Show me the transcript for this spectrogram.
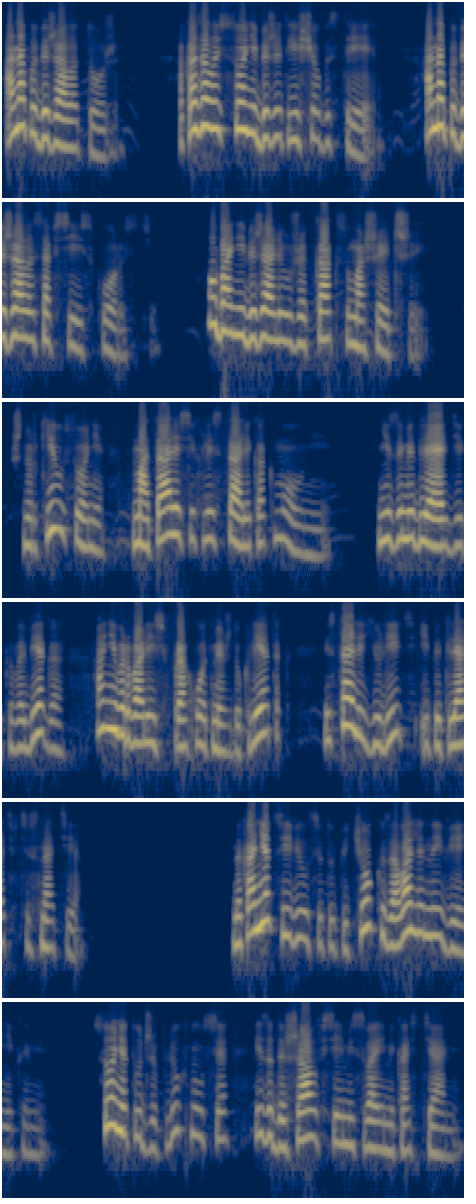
Она побежала тоже. Оказалось, Соня бежит еще быстрее. Она побежала со всей скоростью. Оба они бежали уже как сумасшедшие. Шнурки у Сони мотались и хлестали, как молнии. Не замедляя дикого бега, они ворвались в проход между клеток и стали юлить и петлять в тесноте. Наконец явился тупичок, заваленный вениками. Соня тут же плюхнулся и задышал всеми своими костями.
